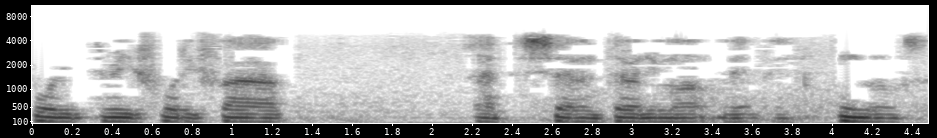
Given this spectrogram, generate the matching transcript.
43, 45 at the 7:30 mark, maybe. Who knows?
